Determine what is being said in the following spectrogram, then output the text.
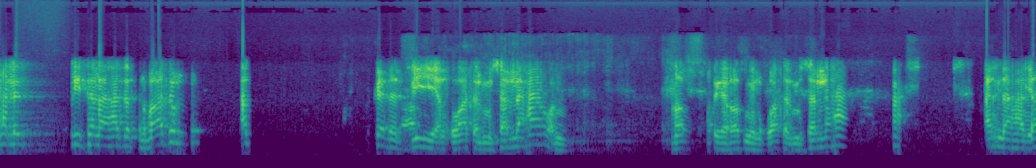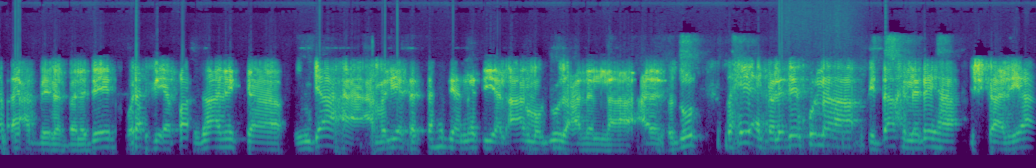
الذي تلا هذا التبادل أكدت فيه القوات المسلحة والناطق الرسمي للقوات المسلحة أنها جاءت بين البلدين وفي إطار ذلك انجاح عملية التهدئة التي الآن موجودة على على الحدود، صحيح البلدين كلها في الداخل لديها إشكاليات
